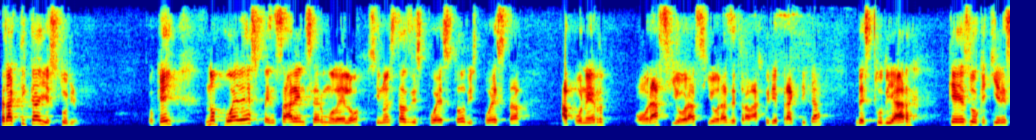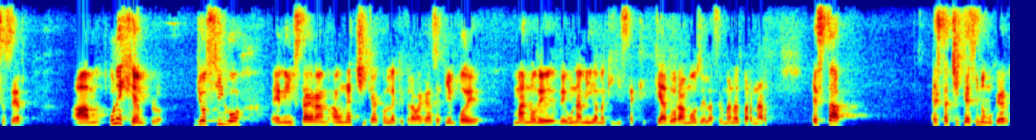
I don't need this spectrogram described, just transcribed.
práctica y estudio. ¿Ok? No puedes pensar en ser modelo si no estás dispuesto, dispuesta a poner horas y horas y horas de trabajo y de práctica, de estudiar qué es lo que quieres hacer. un ejemplo, yo sigo en Instagram a una chica con la que trabajé hace tiempo de mano de, una amiga maquillista que, adoramos, de las hermanas Barnard. Esta, esta chica es una mujer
